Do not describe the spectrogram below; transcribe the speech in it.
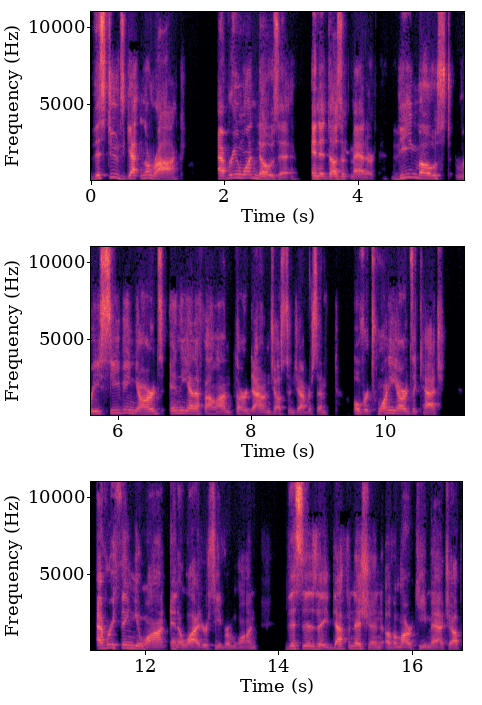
this dude's getting the rock. Everyone knows it, and it doesn't matter. The most receiving yards in the NFL on third down, Justin Jefferson, over 20 yards a catch, everything you want in a wide receiver one. This is a definition of a marquee matchup.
